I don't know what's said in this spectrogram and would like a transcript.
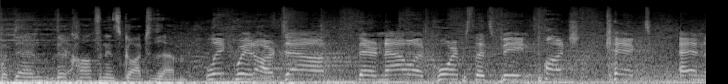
But then their confidence got to them. Liquid are down. They're now a corpse that's being punched, kicked, and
